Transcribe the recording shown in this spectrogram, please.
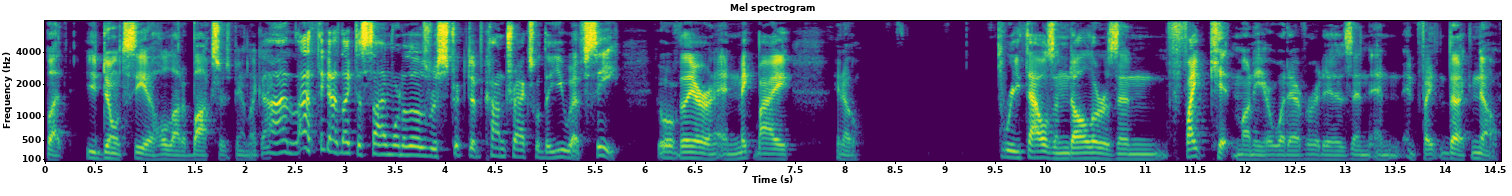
but you don't see a whole lot of boxers being like, oh, I think I'd like to sign one of those restrictive contracts with the UFC. Go over there and, and make my, you know, three thousand dollars in fight kit money or whatever it is, and and and fight. Like, no,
